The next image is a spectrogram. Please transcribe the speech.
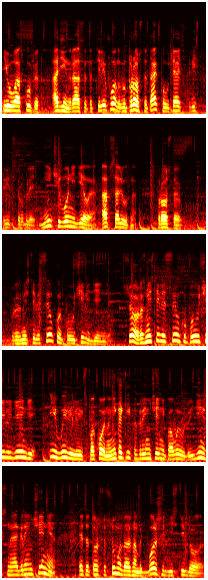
и у вас купят один раз этот телефон, вы просто так получаете 330 рублей. Ничего не делая, абсолютно. Просто разместили ссылку и получили деньги. Все, разместили ссылку, получили деньги и вывели их спокойно. Никаких ограничений по выводу. Единственное ограничение это то, что сумма должна быть больше 10 долларов.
